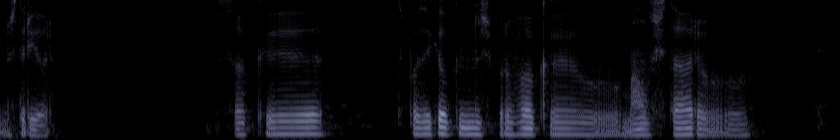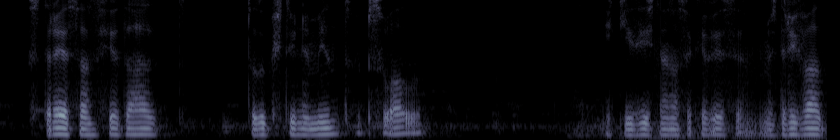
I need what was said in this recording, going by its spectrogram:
no exterior. Só que depois aquilo que nos provoca o mal-estar, o stress, a ansiedade, todo o questionamento pessoal e que existe na nossa cabeça, mas derivado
